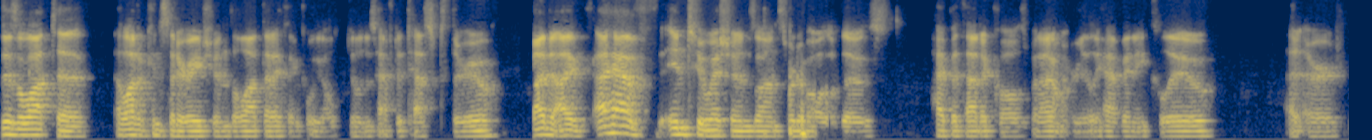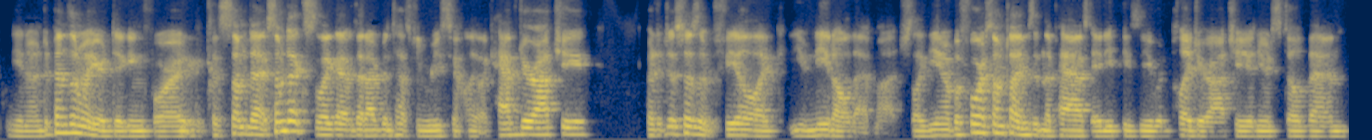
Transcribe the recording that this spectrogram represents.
There's a lot to a lot of considerations, a lot that I think we'll you'll just have to test through. I, I I have intuitions on sort of all of those hypotheticals, but I don't really have any clue uh, or you know, it depends on what you're digging for. Because some decks, some decks like uh, that I've been testing recently, like have Jirachi, but it just doesn't feel like you need all that much. Like you know, before sometimes in the past, ADPZ would play Jirachi, and you're still then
